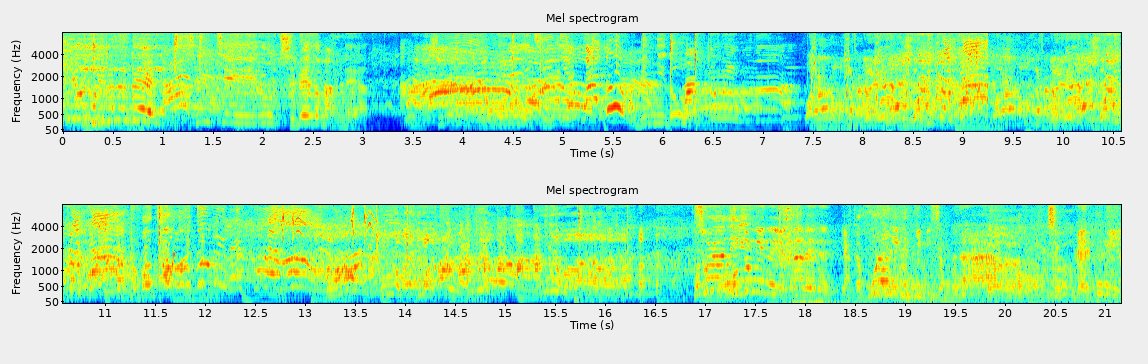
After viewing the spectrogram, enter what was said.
귀여워 이러는데. 실제로 집에서 막내야. 아 민니도. 소연이 호동이는 옛날에는 약간 호랑이 느낌이 있었거든. 어, 지금 멘붕이.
